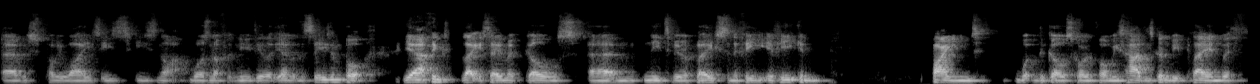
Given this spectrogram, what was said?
uh, which is probably why he's, he's he's not wasn't offered a new deal at the end of the season. But yeah, I think like you say, McGoals um, need to be replaced, and if he if he can find what the goal scoring form he's had, he's going to be playing with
